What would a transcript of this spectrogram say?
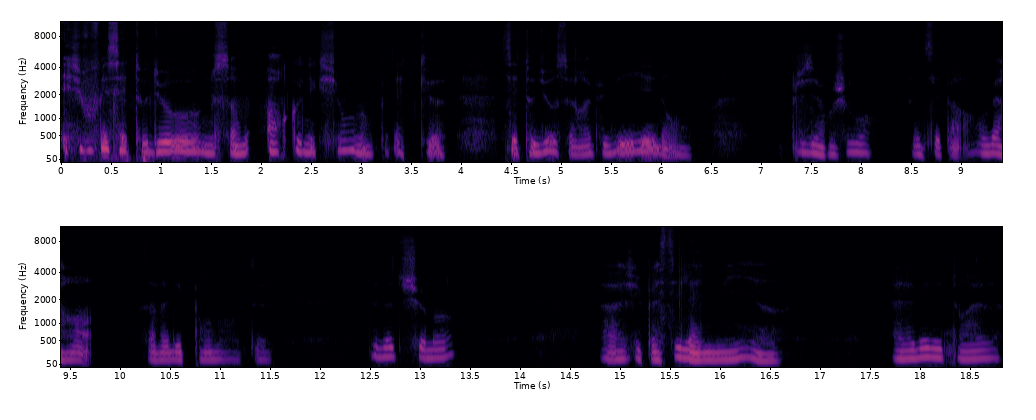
Et je vous fais cet audio, nous sommes hors connexion, donc peut-être que cet audio sera publié dans plusieurs jours. Je ne sais pas, on verra. Ça va dépendre de, notre chemin. Ah, j'ai passé la nuit euh, à la belle étoile.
